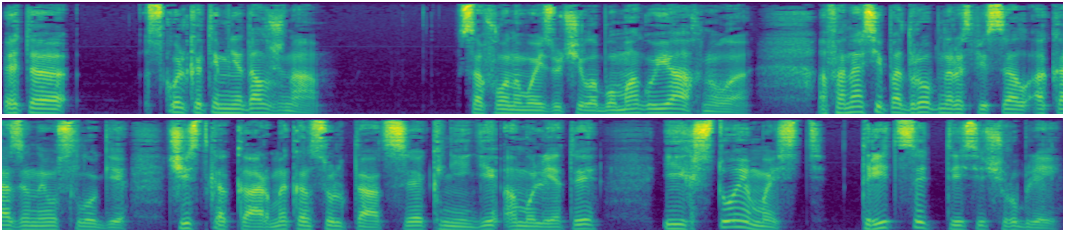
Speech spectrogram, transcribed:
«Это сколько ты мне должна?» Сафонова изучила бумагу и ахнула. Афанасий подробно расписал оказанные услуги. Чистка кармы, консультация, книги, амулеты и их стоимость — тридцать тысяч рублей.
